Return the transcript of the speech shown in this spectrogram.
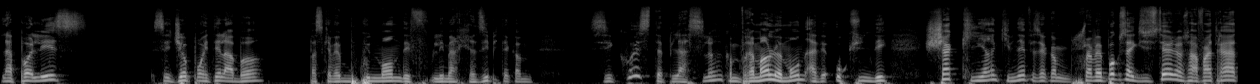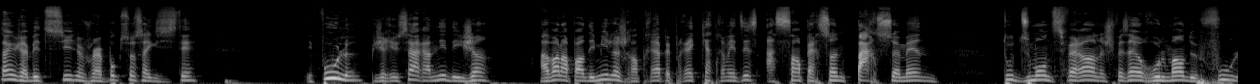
la police s'est déjà pointée là-bas parce qu'il y avait beaucoup de monde les mercredis, puis t'es comme, c'est quoi cette place-là? Comme vraiment, le monde avait aucune idée. Chaque client qui venait faisait comme, je savais pas que ça existait, ça fait très longtemps que j'habite ici, là. je savais pas que ça, existait. C'est fou. Puis j'ai réussi à ramener des gens. Avant la pandémie, je rentrais à peu près 90 à 100 personnes par semaine. tout du monde différent. Je faisais un roulement de fou.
